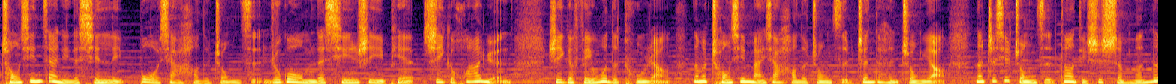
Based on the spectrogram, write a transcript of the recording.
重新在你的心里播下好的种子。如果我们的心是一片，是一个花园，是一个肥沃的土壤，那么重新埋下好的种子真的很重要。那这些种子到底是什么呢？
